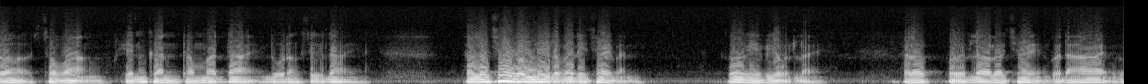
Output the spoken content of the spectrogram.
ก็สว่างเห็นกันทำวัดได้ ดูหนังสือได้ แต่เราใช้ไปนี่เราไม่ได้ใช้มัน ก็มีประโยชน์อะไรถ้าเราเปิดแล้วเราใช้มันก็ได้มันก็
